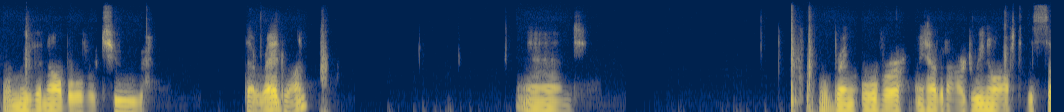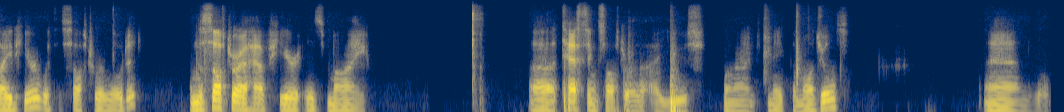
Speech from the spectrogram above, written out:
We'll move the knob over to the red one. And we'll bring over, we have an Arduino off to the side here with the software loaded. And the software I have here is my uh, testing software that I use when I make the modules. And we'll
